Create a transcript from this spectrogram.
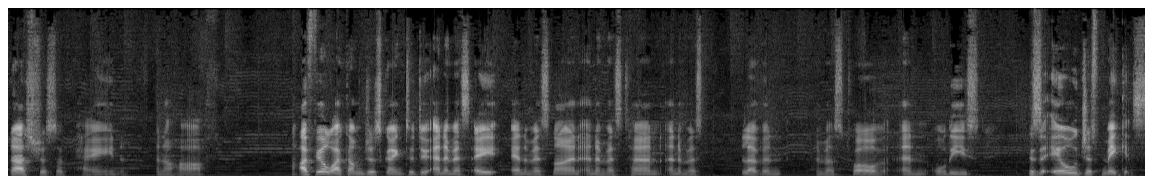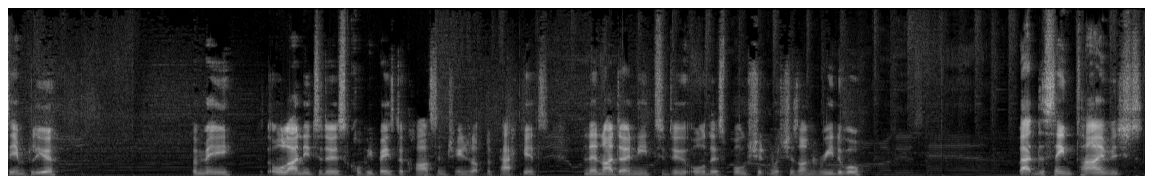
That's just a pain and a half. I feel like I'm just going to do NMS 8, NMS 9, NMS 10, NMS 11, NMS 12, and all these. Because it'll just make it simpler for me. All I need to do is copy paste the class and change up the packets. And then I don't need to do all this bullshit which is unreadable. But at the same time, it's,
